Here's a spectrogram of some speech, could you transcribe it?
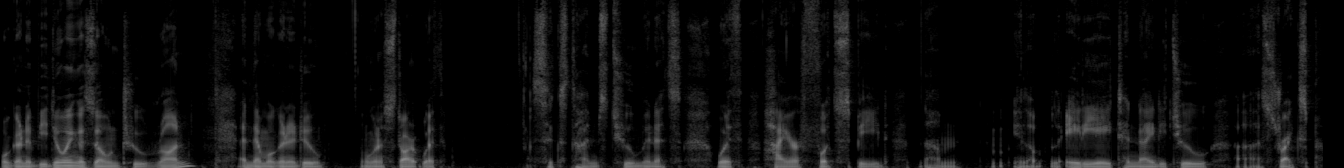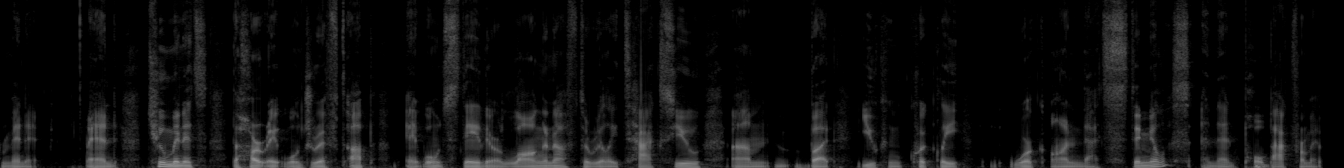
we're going to be doing a zone two run, and then we're going to do, we're going to start with six times two minutes with higher foot speed, um, you know, 88 to 92 uh, strikes per minute. And two minutes, the heart rate will drift up. It won't stay there long enough to really tax you, um, but you can quickly work on that stimulus and then pull back from it.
